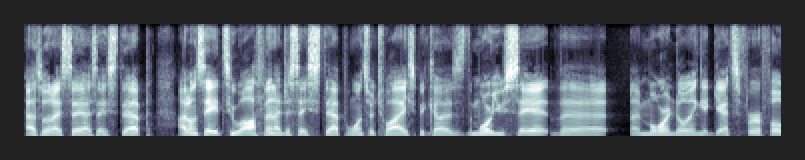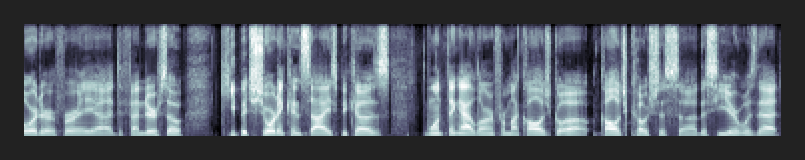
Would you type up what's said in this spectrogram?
that's what I say. I say step. I don't say it too often. I just say step once or twice because the more you say it, the and more annoying it gets for a forward or for a uh, defender. So keep it short and concise because one thing I learned from my college uh, college coach this uh, this year was that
